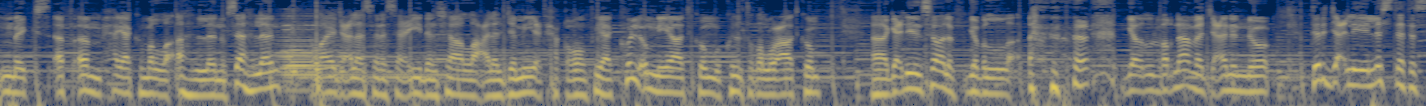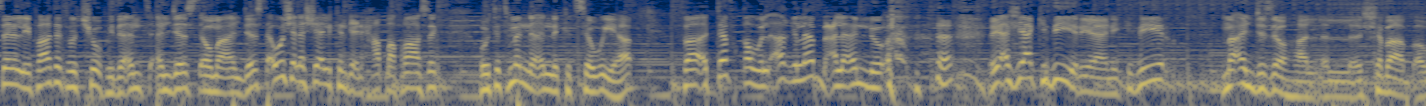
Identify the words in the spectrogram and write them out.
Mix FM. حياكم الله أهلا وسهلا. الله يجعلها سنة سعيدة إن شاء الله على الجميع. تحققون فيها كل أمنياتكم وكل تطلعاتكم. آه قاعدين نسولف قبل قبل البرنامج عن إنه ترجع للستة السنة اللي فاتت وتشوف إذا أنت أنجزت أو ما أنجزت أو إيش الأشياء اللي كنت يعني حاطها في راسك وتتمنى إنك تسويها. فاتفقوا الاغلب على إنه هي أشياء كثير يعني كثير ما أنجزوها ال- ال- الشباب أو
